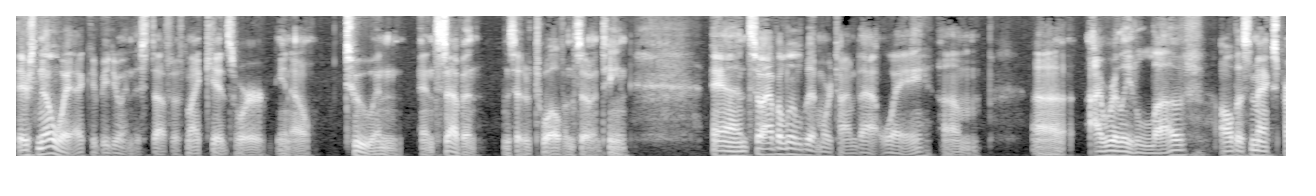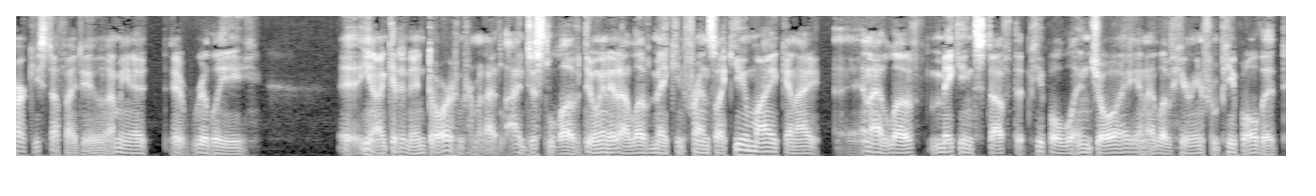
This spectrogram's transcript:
there's no way I could be doing this stuff if my kids were, you know, two and, and seven instead of 12 and 17. And so I have a little bit more time that way. Um, uh, I really love all this MacSparky stuff I do. I mean, it, it really, it, eh, you know, I get an endorphin from it. I, I just love doing it. I love making friends like you, Mike, and I, and I love making stuff that people will enjoy. And I love hearing from people that,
